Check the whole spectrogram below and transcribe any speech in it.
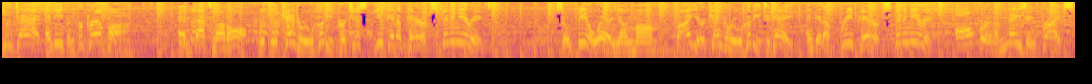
your dad, and even for grandpa. And that's not all. With your Kangaroo Hoodie purchase, you get a pair of spinning earrings. So be aware, young mom. Buy your Kangaroo Hoodie today and get a free pair of spinning earrings, all for an amazing price.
